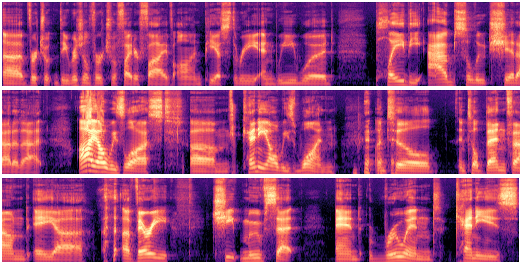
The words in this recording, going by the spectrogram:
uh Virtua the original Virtua Fighter 5 on PS3 and we would play the absolute shit out of that. I always lost. Um, Kenny always won until until Ben found a uh, a very cheap move set and ruined Kenny's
